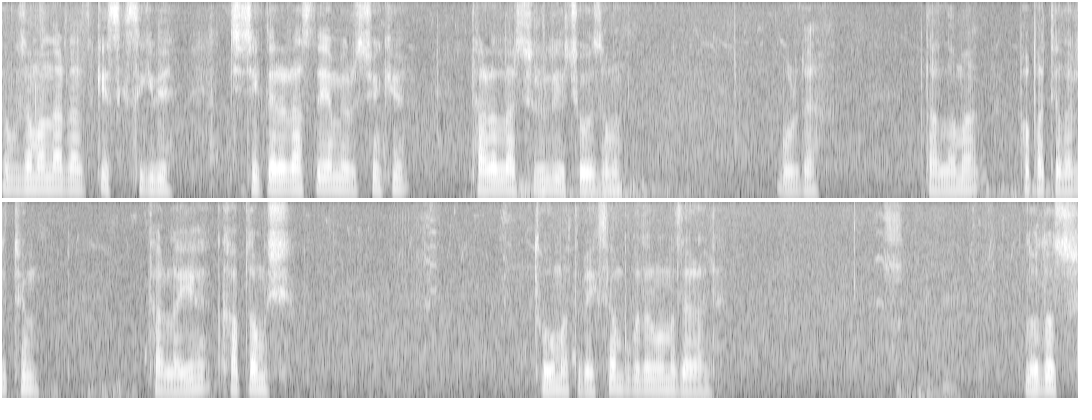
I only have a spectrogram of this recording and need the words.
Tabi bu zamanlarda artık eskisi gibi çiçeklere rastlayamıyoruz çünkü tarlalar sürülüyor çoğu zaman. Burada dallama papatyaları tüm tarlayı kaplamış. Tohum atıp eksem bu kadar olmaz herhalde. Lodos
